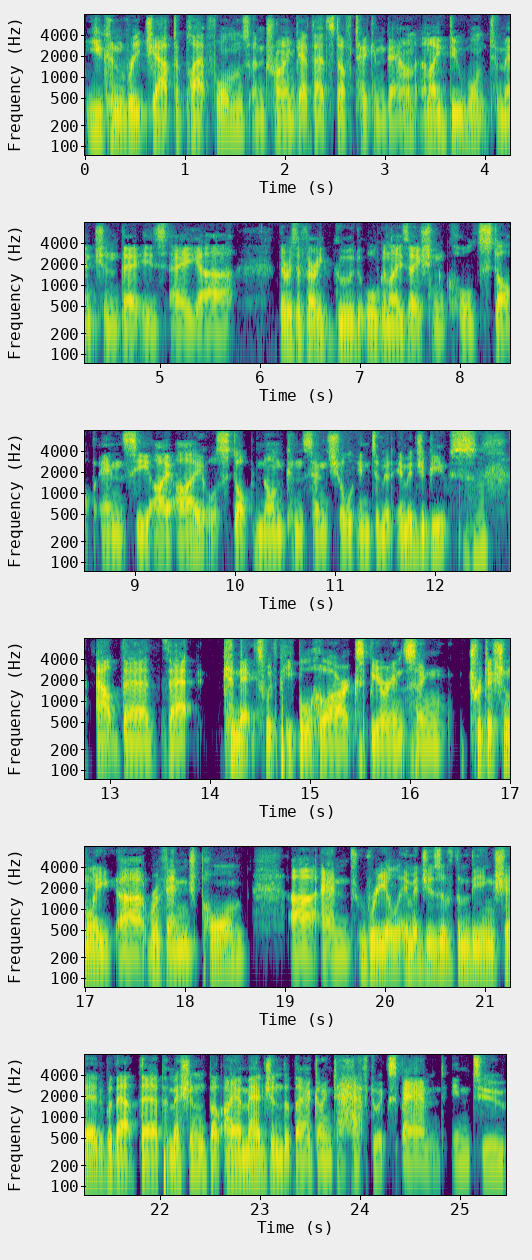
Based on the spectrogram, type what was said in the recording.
you can reach out to platforms and try and get that stuff taken down. And I do want to mention there is a uh, there is a very good organization called Stop NCII or Stop Non-Consensual Intimate Image Abuse mm-hmm. out there that connects with people who are experiencing traditionally uh, revenge porn uh, and real images of them being shared without their permission. But I imagine that they are going to have to expand into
